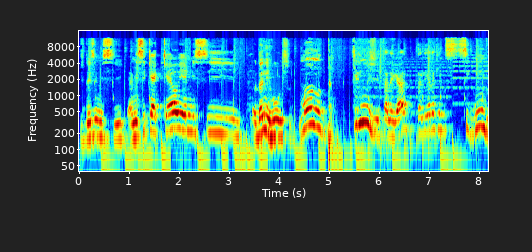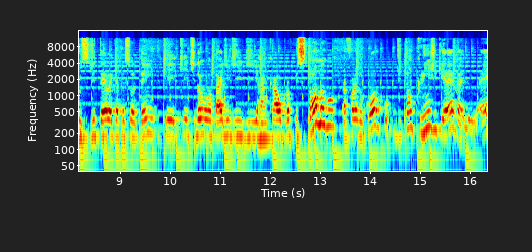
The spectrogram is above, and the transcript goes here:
de dois MC. MC Kekel e MC Dani Russo. Mano, cringe, tá ligado? Tá ligado aqueles segundos de tela que a pessoa tem que, que te dão vontade de, de arrancar o próprio estômago pra fora do corpo, de tão cringe que é, velho. É,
